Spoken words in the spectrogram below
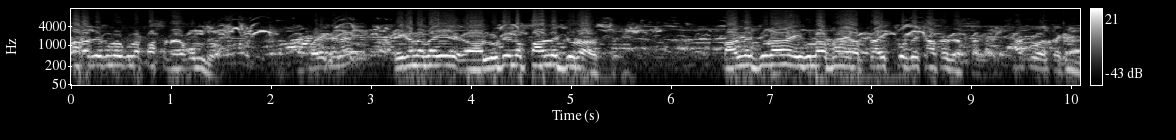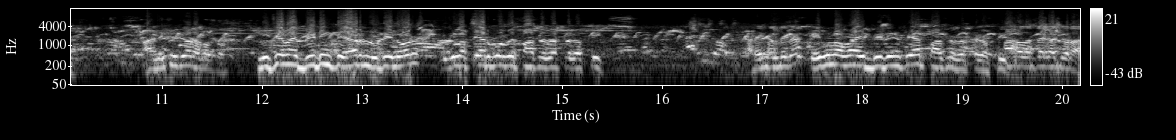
ছাড়া যেগুলো ওগুলো পাঁচশো টাকা কমবে তারপর এখানে এখানে ভাই লুটিনো পার্লের জোড়া আছে। পার্লের জোড়া এগুলা ভাই প্রাইস পড়বে সাত হাজার টাকা। সাত হাজার টাকা। আর নিচে জোড়া কত? নিচে ভাই ব্রিডিং পেয়ার লুটিনোর এগুলো পেয়ার পড়বে পাঁচ হাজার টাকা ফিক্স আর এখান থেকে? এগুলো ভাই ব্রিডিং পেয়ার পাঁচ হাজার টাকা পাঁচ ফিক্স হাজার টাকা জোড়া?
